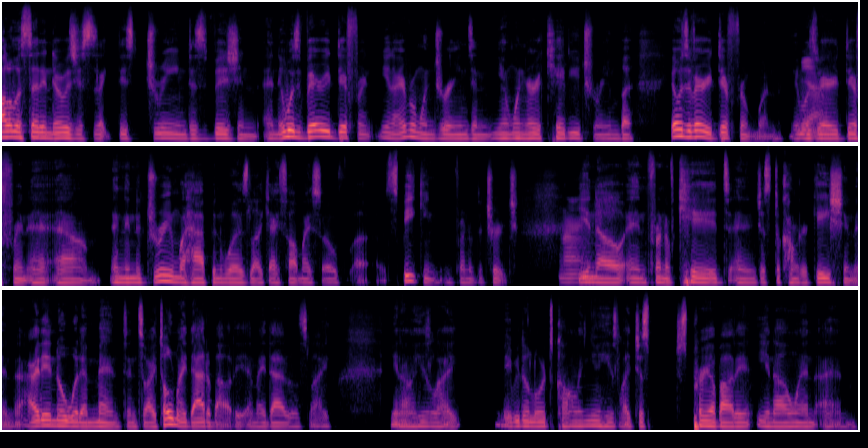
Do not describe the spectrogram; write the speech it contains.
all of a sudden there was just like this dream this vision and it was very different you know everyone dreams and you know when you're a kid you dream but it was a very different one it was Yeah. very different and, um and in the dream what happened was like i saw myself uh, speaking in front of the church you know in front of kids and just the congregation and i didn't know what it meant and so i told my dad about it and my dad was like you know he's like maybe the lord's calling you he's like just just pray about it you know and and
